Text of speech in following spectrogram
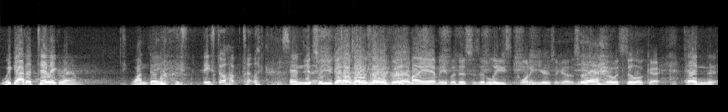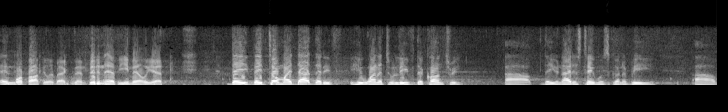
We got a telegram one day. They still have telegrams. And- Yeah, so you got a about telegram telegrams. in Miami, but this is at least 20 years ago, so, Yeah. so it's still okay. and, and More popular back then. They didn't have email yet. they, they told my dad that if he wanted to leave the country, uh, the United States was going to be uh,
